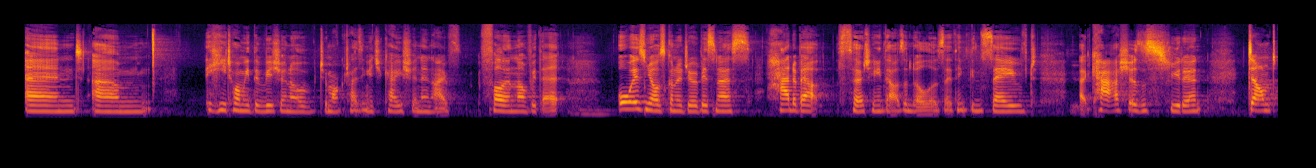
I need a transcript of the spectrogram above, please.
And um, he told me the vision of democratizing education and I fell in love with it. Always knew I was going to do a business, had about $13,000, I think, in saved uh, cash as a student, dumped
